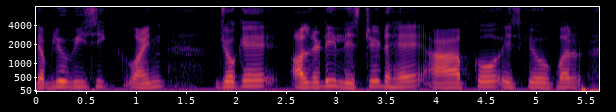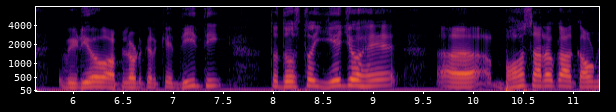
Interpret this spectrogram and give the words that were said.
डब्ल्यू वी सी कॉइन जो कि ऑलरेडी लिस्टेड है, आपको इसके ऊपर वीडियो अपलोड करके दी थी। तो दोस्तों, ये जो है बहुत सारों का अकाउंट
